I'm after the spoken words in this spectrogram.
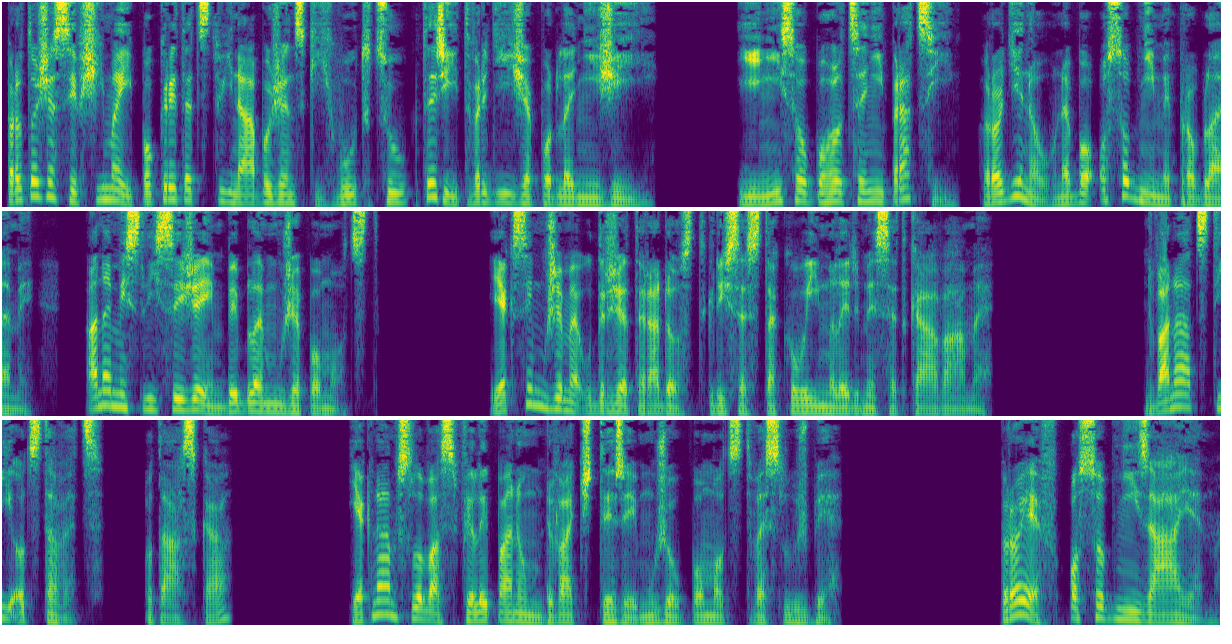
protože si všímají pokrytectví náboženských vůdců, kteří tvrdí, že podle ní žijí. Jiní jsou pohlcení prací, rodinou nebo osobními problémy a nemyslí si, že jim Bible může pomoct. Jak si můžeme udržet radost, když se s takovými lidmi setkáváme? 12. odstavec. Otázka. Jak nám slova z Filipanům 2.4 můžou pomoct ve službě? Projev osobní zájem.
